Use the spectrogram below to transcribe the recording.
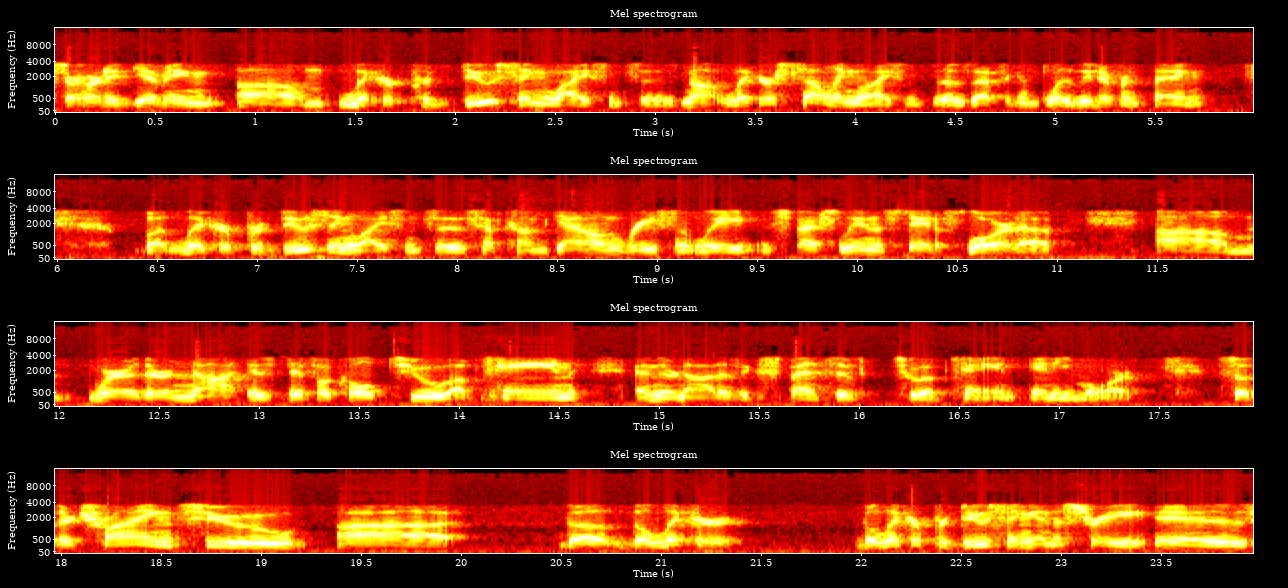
started giving um, liquor producing licenses, not liquor selling licenses. That's a completely different thing. But liquor producing licenses have come down recently, especially in the state of Florida, um, where they're not as difficult to obtain and they're not as expensive to obtain anymore. So they're trying to uh, the the liquor the liquor producing industry is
